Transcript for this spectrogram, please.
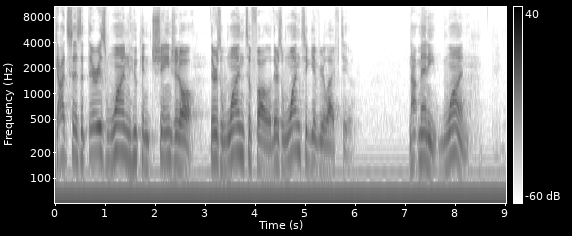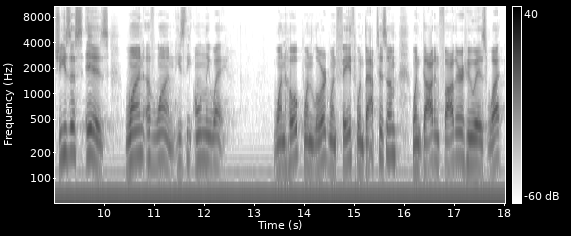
God says that there is one who can change it all. There's one to follow, there's one to give your life to. Not many, one. Jesus is one of one, He's the only way. One hope, one Lord, one faith, one baptism, one God and Father who is what?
